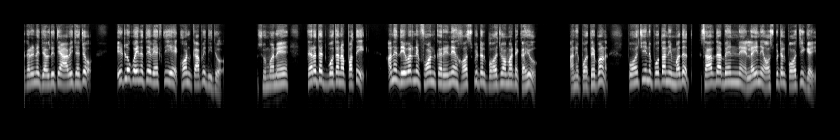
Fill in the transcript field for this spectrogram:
કરીને જલ્દી ત્યાં આવી જજો. એટલું કહીને તે વ્યક્તિએ ફોન કાપી દીધો. સુમને તરત જ પોતાના પતિ અને દેવરને ફોન કરીને હોસ્પિટલ પહોંચવા માટે કહ્યું અને પોતે પણ પહોંચીને પોતાની મદદ શારદાબેનને લઈને હોસ્પિટલ પહોંચી ગઈ.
